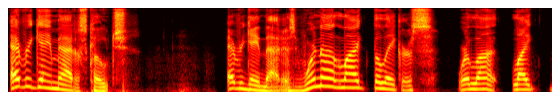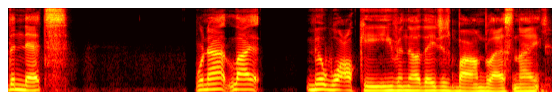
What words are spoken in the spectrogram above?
every game matters, coach. Every game matters. We're not like the Lakers. We're not like the Nets. We're not like Milwaukee, even though they just bombed last night.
